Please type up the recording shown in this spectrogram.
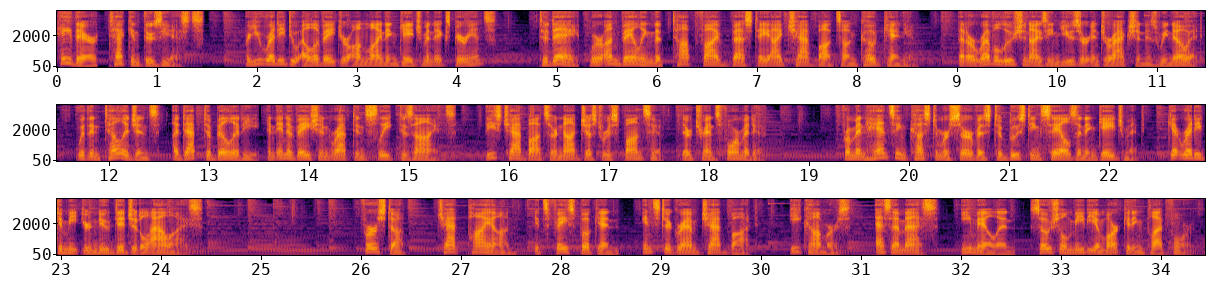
Hey there, tech enthusiasts. Are you ready to elevate your online engagement experience? Today, we're unveiling the top 5 best AI chatbots on CodeCanyon that are revolutionizing user interaction as we know it. With intelligence, adaptability, and innovation wrapped in sleek designs, these chatbots are not just responsive, they're transformative. From enhancing customer service to boosting sales and engagement, get ready to meet your new digital allies. First up, ChatPion, it's Facebook and Instagram chatbot, e-commerce, SMS, email and social media marketing platform.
